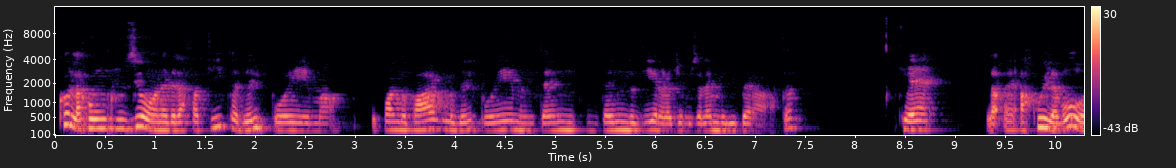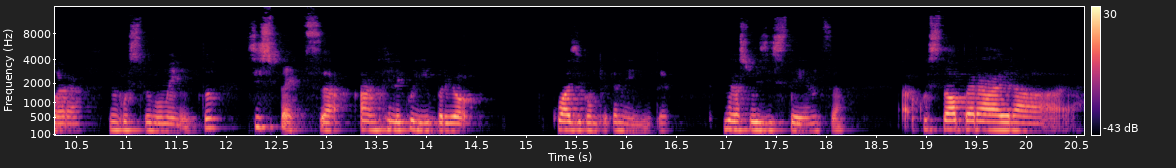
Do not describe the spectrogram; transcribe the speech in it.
con la conclusione della fatica del poema, e quando parlo del poema intendo, intendo dire la Gerusalemme liberata, che è la, a cui lavora in questo momento, si spezza anche l'equilibrio quasi completamente nella sua esistenza. Eh, quest'opera era,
